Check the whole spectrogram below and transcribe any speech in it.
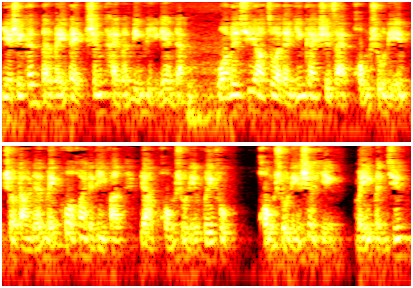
也是根本违背生态文明理念的。我们需要做的，应该是在红树林受到人为破坏的地方，让红树林恢复。红树林摄影，梅文君，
